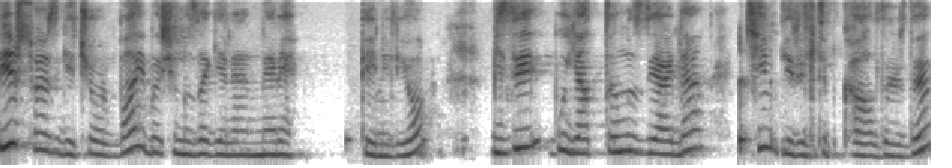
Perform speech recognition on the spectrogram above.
Bir söz geçiyor. Vay başımıza gelenlere deniliyor. Bizi bu yattığımız yerden kim diriltip kaldırdı?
